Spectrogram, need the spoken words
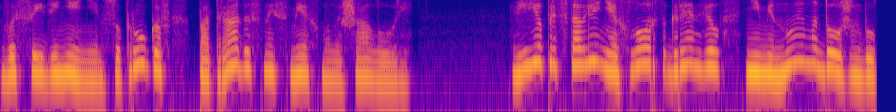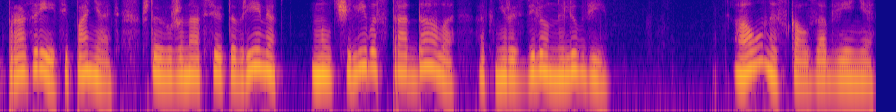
воссоединением супругов под радостный смех малыша Лори. В ее представлениях лорд Гренвилл неминуемо должен был прозреть и понять, что его жена все это время молчаливо страдала от неразделенной любви а он искал забвение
